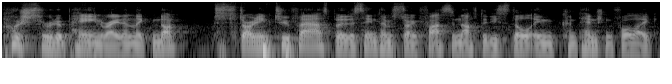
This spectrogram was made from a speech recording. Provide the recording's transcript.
push through the pain, right? And like not starting too fast, but at the same time starting fast enough that he's still in contention for like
